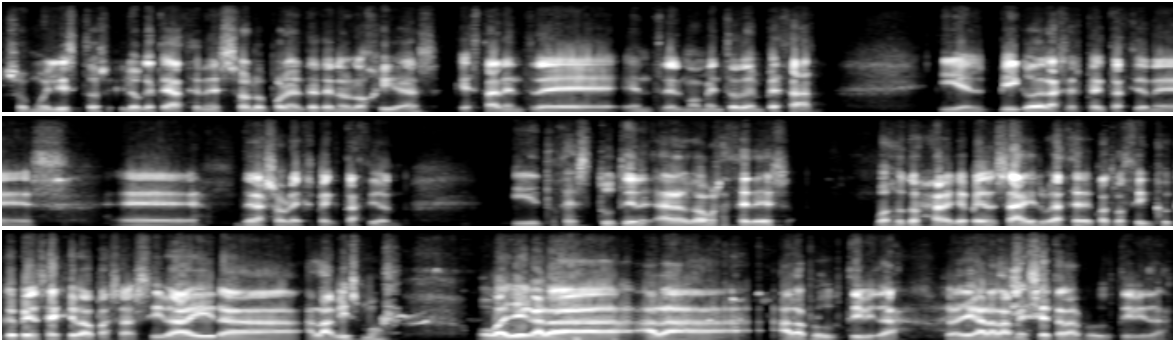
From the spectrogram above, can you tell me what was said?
son muy listos y lo que te hacen es solo ponerte tecnologías que están entre, entre el momento de empezar y el pico de las expectaciones eh, de la sobreexpectación. Y entonces tú tienes, ahora lo que vamos a hacer es, vosotros ver qué pensáis, voy a hacer el 4-5, ¿qué pensáis que va a pasar? ¿Si va a ir al abismo o va a llegar a, la, a la productividad? Va a llegar a la meseta de la productividad.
